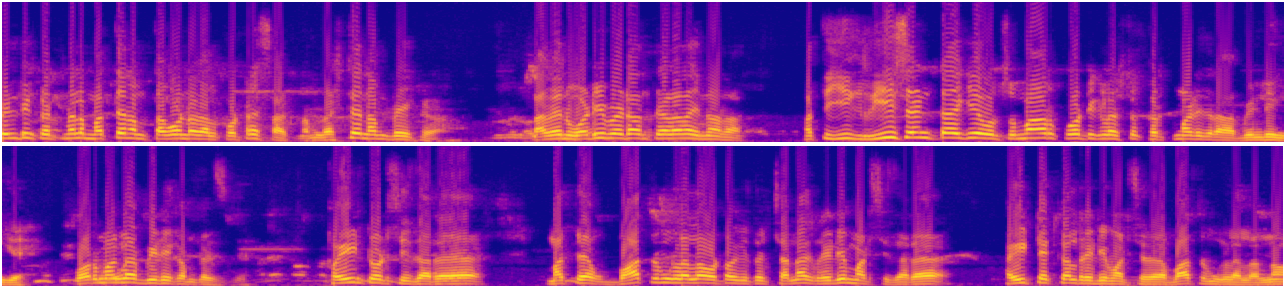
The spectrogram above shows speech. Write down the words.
ಬಿಲ್ಡಿಂಗ್ ಕಟ್ಮೇಲೆ ಮತ್ತೆ ನಮ್ಗೆ ತಗೊಂಡೋಗಿ ಅಲ್ಲಿ ಕೊಟ್ಟರೆ ಸಾಕು. ನಮ್ಗೆ ಅಷ್ಟೇ ನಮ್ಗೆ ಬೇಕು. ನಾವೇನು ಹೊಡಿಬೇಡ ಅಂತ ಹೇಳಲ್ಲ ಇನ್ನೂ. ಮತ್ತೆ ಈಗ ರೀಸೆಂಟ್ ಆಗಿ ಒಂದು ಸುಮಾರು ಕೋಟಿಗಳಷ್ಟು ಖರ್ಚು ಮಾಡಿದ್ರು ಆ ಬಿಲ್ಡಿಂಗ್ಗೆ ಕೋರ್ಮಂಗ್ಲ ಬಿ ಡಿ ಕಾಂಪ್ಲೆಕ್ಸ್ಗೆ ಪೈಂಟ್ ಹೊಡಿಸಿದ್ದಾರೆ ಮತ್ತೆ ಬಾತ್ರೂಮ್ಗಳೆಲ್ಲ ಹೊಟ್ಟೋಗಿತ್ತು ಚೆನ್ನಾಗಿ ರೆಡಿ ಮಾಡಿಸಿದ್ದಾರೆ. ಹೈಟೆಕ್ಕಲ್ಲಿ ರೆಡಿ ಮಾಡಿಸಿದ್ದಾರೆ ಬಾತ್ರೂಮ್ಗಳೆಲ್ಲನು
